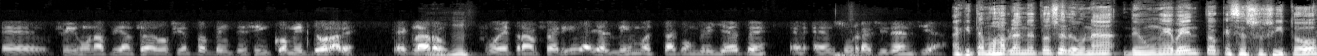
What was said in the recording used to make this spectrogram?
eh, fijó una fianza de 225 mil dólares, que claro, fue transferida y él mismo está con grillete en, en su residencia. Aquí estamos hablando entonces de una de un evento que se suscitó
